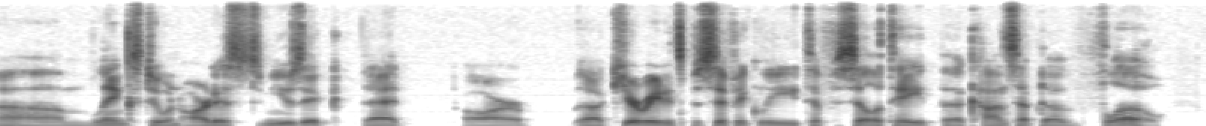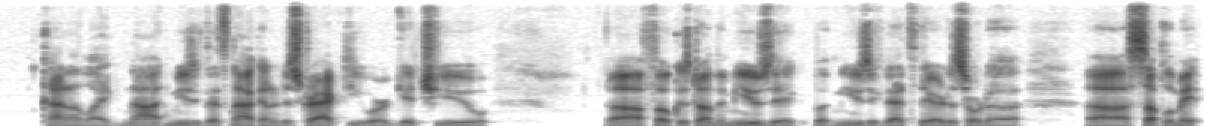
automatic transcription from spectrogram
um, links to an artist's music that are uh, curated specifically to facilitate the concept of flow. Kind of like not music that's not going to distract you or get you uh, focused on the music, but music that's there to sort of uh, supplement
